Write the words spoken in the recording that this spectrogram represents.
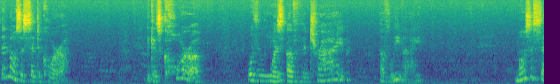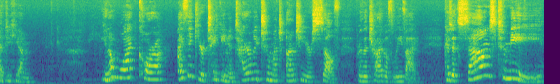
Then Moses said to Korah, because Korah Was was of the tribe of Levi, Moses said to him, You know what, Korah? I think you're taking entirely too much onto yourself for the tribe of Levi. Because it sounds to me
